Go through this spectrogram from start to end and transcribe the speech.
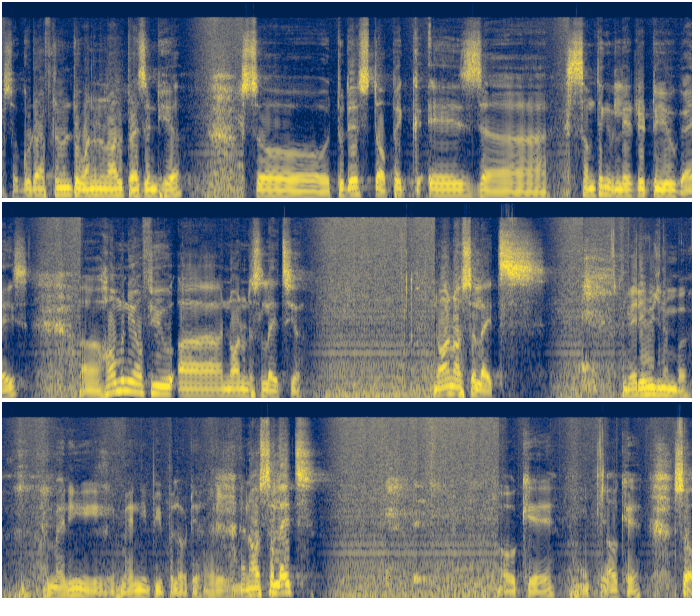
So, good afternoon to one and all present here. So, today's topic is uh, something related to you guys. Uh, how many of you are non Russellites here? Non Russellites? Very huge number. Many, many people out here. And Russellites? Okay. Okay. Okay. So,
